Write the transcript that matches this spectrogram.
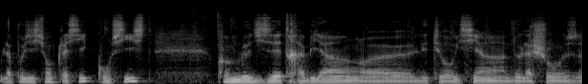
La, position classique consiste, comme le disaient très bien euh, les théoriciens de la chose,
